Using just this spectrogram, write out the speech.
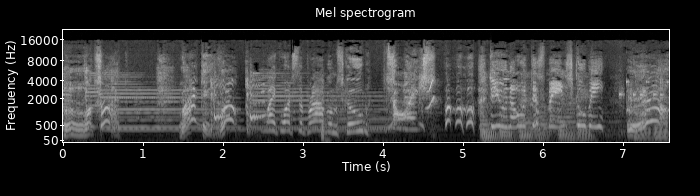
What's that? Raggy, look! Like, what's the problem, Scoob? Zoinks! Do you know what this means, Scooby? Yeah!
